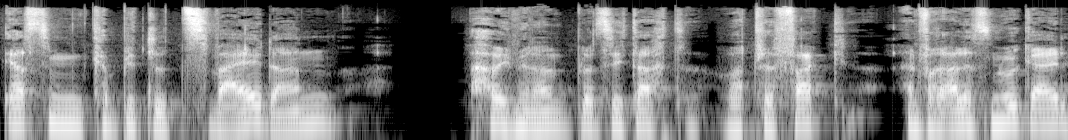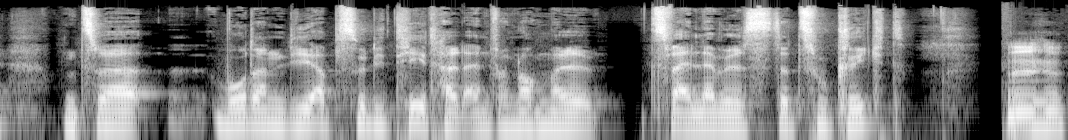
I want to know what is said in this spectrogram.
erst im Kapitel 2 dann habe ich mir dann plötzlich gedacht, what the fuck, einfach alles nur geil. Und zwar, wo dann die Absurdität halt einfach nochmal zwei Levels dazu kriegt, mhm.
